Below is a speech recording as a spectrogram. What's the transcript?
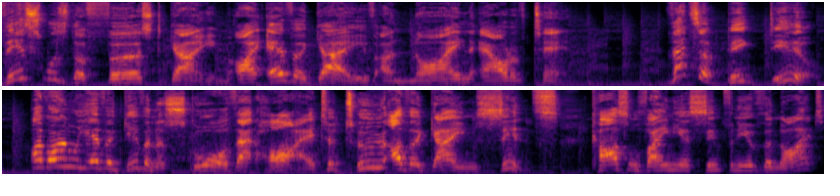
This was the first game I ever gave a 9 out of 10. That's a big deal. I've only ever given a score that high to two other games since Castlevania Symphony of the Night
